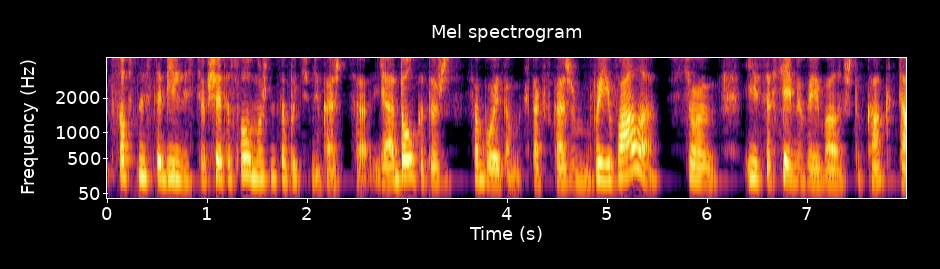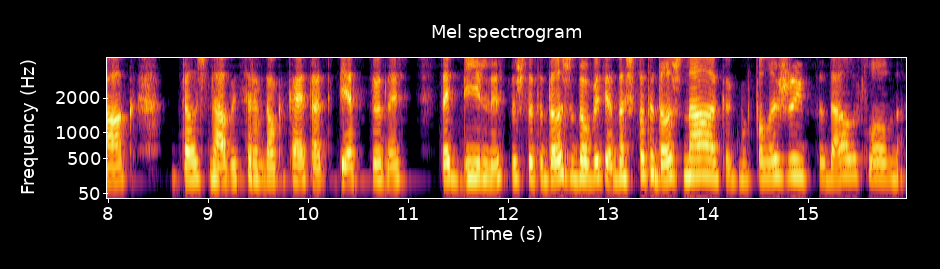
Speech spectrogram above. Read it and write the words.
в собственной стабильности. Вообще это слово можно забыть, мне кажется. Я долго тоже с собой, там, так скажем, воевала, все и со всеми воевала, что как так, должна быть все равно какая-то ответственность, стабильность, ну что-то должно быть, на что то должна как бы положиться, да, условно.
